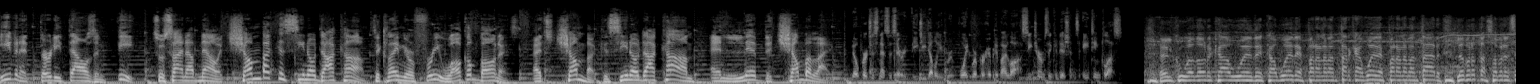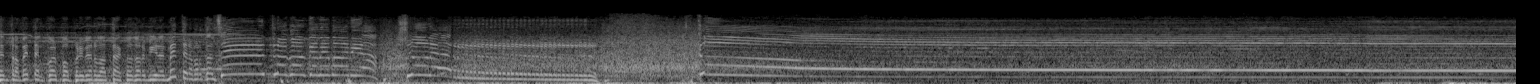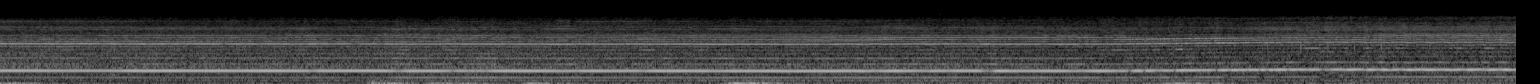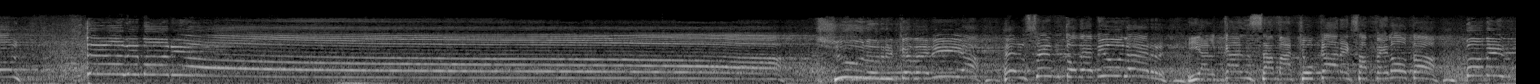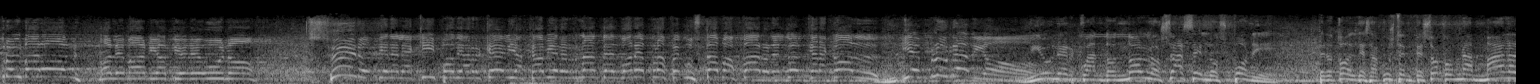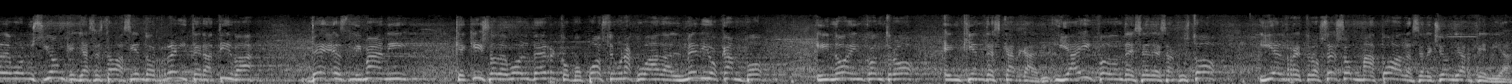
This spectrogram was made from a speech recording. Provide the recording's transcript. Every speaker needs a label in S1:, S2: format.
S1: even at 30,000 feet. So sign up now at chumbacasino.com to claim your free welcome bonus. That's chumbacasino.com and live the Chumba life.
S2: No purchase necessary. VGW. Void were prohibited by law. See terms and conditions. 18 plus.
S3: El jugador Cahuedes, Cahuedes para levantar, Cahuedes para levantar. La brota sobre el centro, mete el cuerpo primero, lo ataca Dormir, mete la brota al centro, gol de Alemania. Schürrle. Schuller que venía, el centro de Müller y alcanza a machucar esa pelota. Va dentro el balón. Alemania tiene uno. Cero tiene el equipo de Argelia. Javier Hernández, Bonet, profe Gustavo Afaro en el gol Caracol y en Blue Radio.
S4: Müller cuando no los hace los pone. Pero todo el desajuste empezó con una mala devolución que ya se estaba haciendo reiterativa de Slimani que quiso devolver como poste una jugada al medio campo y no encontró en quién descargar. Y ahí fue donde se desajustó y el retroceso mató a la selección de Argelia.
